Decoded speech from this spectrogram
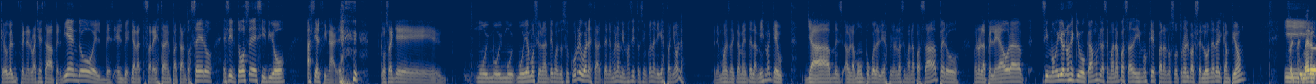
Creo que el Fenerbahce estaba perdiendo, el, el Galatasaray estaba empatando a cero. Es decir, todo se decidió hacia el final. Cosa que muy, muy, muy, muy emocionante cuando eso ocurre. Y bueno, está, tenemos la misma situación con la Liga Española. Tenemos exactamente la misma que ya hablamos un poco de la Liga Española la semana pasada, pero bueno, la pelea ahora, Simón y yo nos equivocamos, la semana pasada dijimos que para nosotros el Barcelona era el campeón. Y el primero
